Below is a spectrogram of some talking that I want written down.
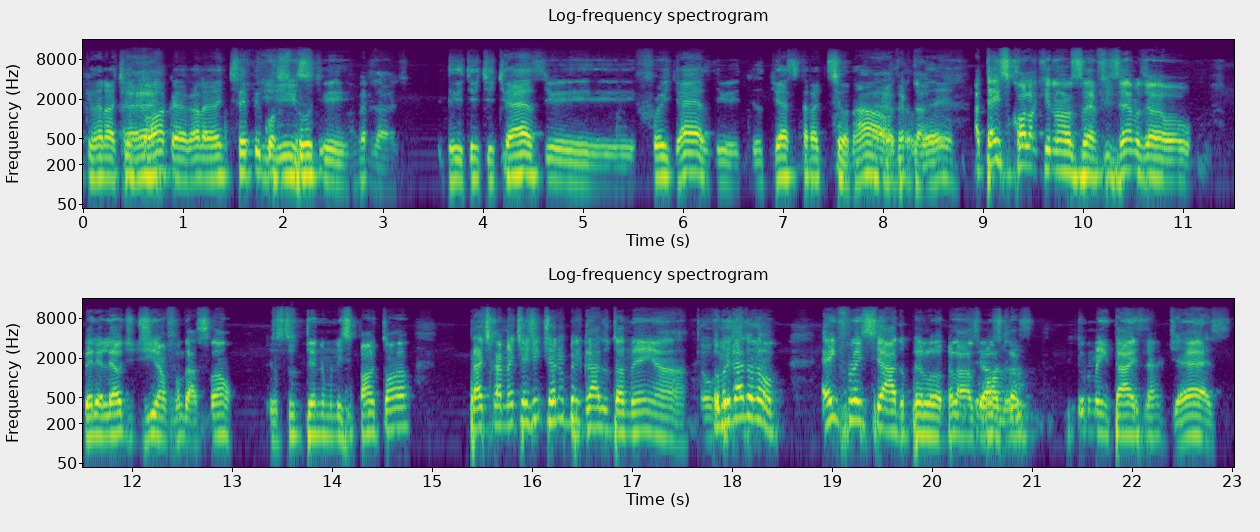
que o Renatinho é. toca. A gente sempre gostou Isso, de. É verdade de, de, de, jazz, de free jazz, de, de jazz tradicional. É verdade. Também. Até a escola que nós é, fizemos é o Beleléu de Dia, a fundação, eu estudo dentro municipal, então praticamente a gente era obrigado também a. Então, obrigado não, é influenciado pelo, pelas músicas né? instrumentais, né? Jazz,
